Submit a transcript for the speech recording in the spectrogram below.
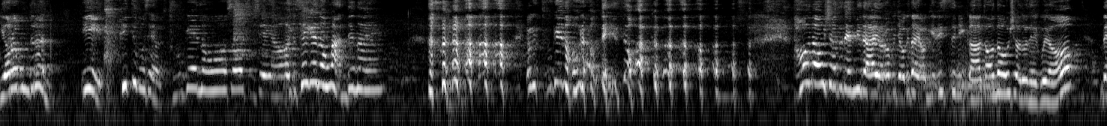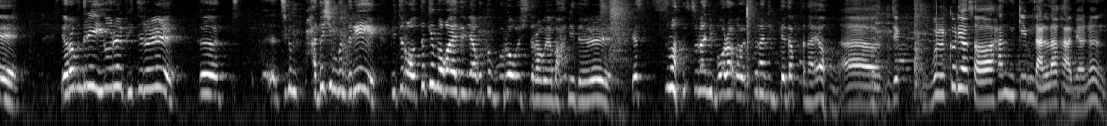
여러분들은 이 비트 보세요. 두 개 넣어서 주세요. 이거 세개 넣으면 안 되나요? 여기 두 개 넣으라고 돼 있어. 더 넣으셔도 됩니다. 여러분 여기다 여기 있으니까 더 넣으셔도 되고요. 네, 여러분들이 이거를 비트를 그 그, 지금 받으신 분들이 비트를 어떻게 먹어야 되냐고 또 물어보시더라고요 많이들. 수나 수나님 뭐라고 수나님 대답하나요? 아, 이제 물 끓여서 한 김 날라가면은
